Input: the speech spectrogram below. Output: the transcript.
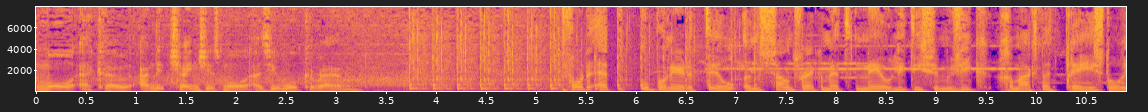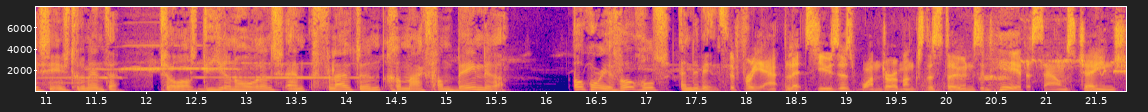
more echo, and it changes more as you walk around. Voor de app componeerde Til een soundtrack met neolithische muziek, gemaakt met prehistorische instrumenten, zoals dierenhorens en fluiten gemaakt van beenderen. Ook hoor je vogels en de wind. The free app lets users wander amongst the stones and hear the sounds change.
